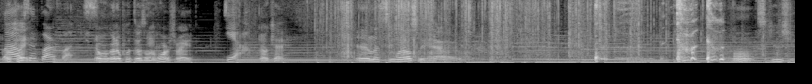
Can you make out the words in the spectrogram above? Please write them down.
Flowers Okay. and butterflies. And we're gonna put those on the horse, right? Yeah. Okay. And let's see what else we have. Oh, excuse you.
